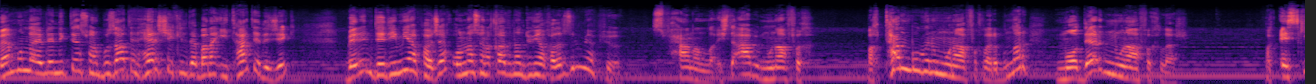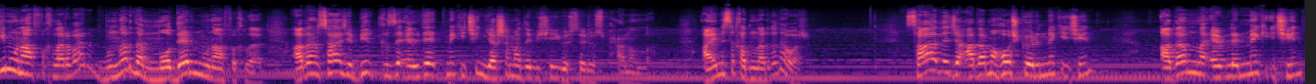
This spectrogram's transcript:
Ben bununla evlendikten sonra bu zaten her şekilde bana itaat edecek. Benim dediğimi yapacak. Ondan sonra kadına dünya kadar zulüm yapıyor. Subhanallah. İşte abi münafık. Bak tam bugünün münafıkları. Bunlar modern münafıklar. Bak eski münafıklar var. Bunlar da modern münafıklar. Adam sadece bir kızı elde etmek için yaşamadığı bir şeyi gösteriyor subhanallah. Aynısı kadınlarda da var. Sadece adama hoş görünmek için, adamla evlenmek için,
